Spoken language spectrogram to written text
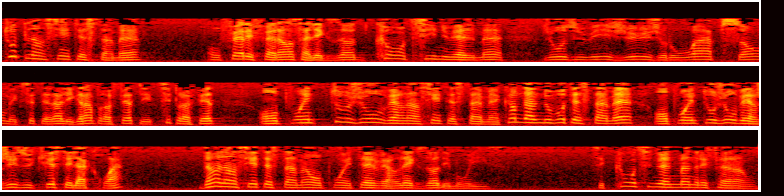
tout l'Ancien Testament, on fait référence à l'Exode continuellement. Josué, juge, roi, psaume, etc., les grands prophètes, les petits prophètes, on pointe toujours vers l'Ancien Testament. Comme dans le Nouveau Testament, on pointe toujours vers Jésus-Christ et la croix. Dans l'Ancien Testament, on pointait vers l'Exode et Moïse. C'est continuellement une référence.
